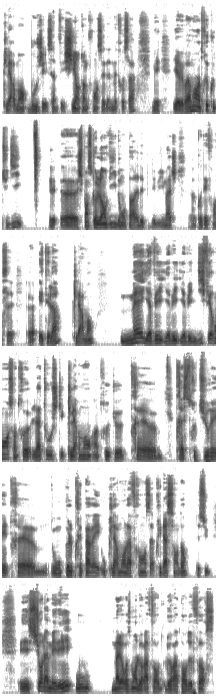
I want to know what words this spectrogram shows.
clairement bouger. Ça me fait chier en tant que Français d'admettre ça, mais il y avait vraiment un truc où tu dis, euh, euh, je pense que l'envie dont on parlait depuis le début du match euh, côté français était là, clairement, mais il y avait il y avait il y avait une différence entre la touche qui est clairement un truc très très structuré, très où on peut le préparer, où clairement la France a pris l'ascendant dessus, et sur la mêlée où Malheureusement, le rapport, le rapport de force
